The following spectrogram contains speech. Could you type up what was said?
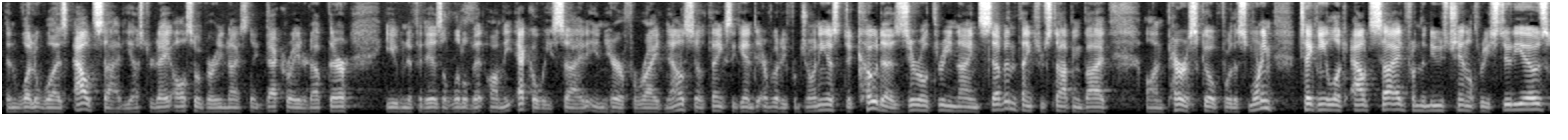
than what it was outside yesterday. Also very nicely decorated decorated up there, even if it is a little bit on the echoey side in here for right now. So thanks again to everybody for joining us. Dakota0397, thanks for stopping by on Periscope for this morning. Taking a look outside from the News Channel 3 studios.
